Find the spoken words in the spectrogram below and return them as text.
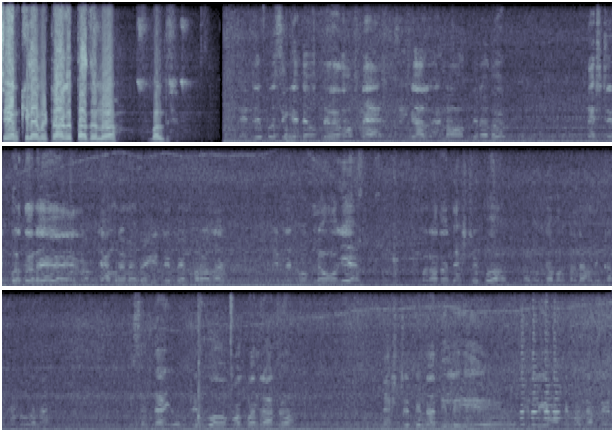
ಸೇಮ್ ಕಿಲೋಮೀಟರ್ ಆಗುತ್ತೆ ಅದನ್ನು. ಬಲ್ರಿ ಟ್ರಿಪ್ ಸಿಂಗತೆ ಹೋಗ್ತಿರೋದು ಒಬ್ಬನೇ ಸಿಂಗಲ್, ಅಣ್ಣ ಹೋಗ್ತಿರೋದು. ನೆಕ್ಸ್ಟ್ ಟ್ರಿಪ್ ಬರ್ತಾನೆ ನಮ್ಮ ಕ್ಯಾಮ್ರಾಮ್ಯಾನ್ ಈ ಟ್ರಿಪ್ ಏನು ಬರೋಲ್ಲ. ಈ ಟ್ರಿಪ್ ಒಬ್ಬನೇ ಹೋಗಿ ಬರೋದು. ನೆಕ್ಸ್ಟ್ ಟ್ರಿಪ್ ನಮ್ಮ ಹುಡುಗ ಬರ್ತಾನೆ, ಅವ್ನಿಗೆ ಕರ್ಕೊಂಡು ಹೋಗೋಣ. ಸದ್ಯ ಈಗ ಒಂದು ಟ್ರಿಪ್ ಹೋಗಿ ಬಂದ್ರೆ ಅದು ನೆಕ್ಸ್ಟ್ ಟ್ರಿಪ್ಪಿಂದ ದಿಲ್ಲಿ ದಿಲ್ಲಿ ಮತ್ತೆ ಪಂಜಾಬ್ ಸೈಡ್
